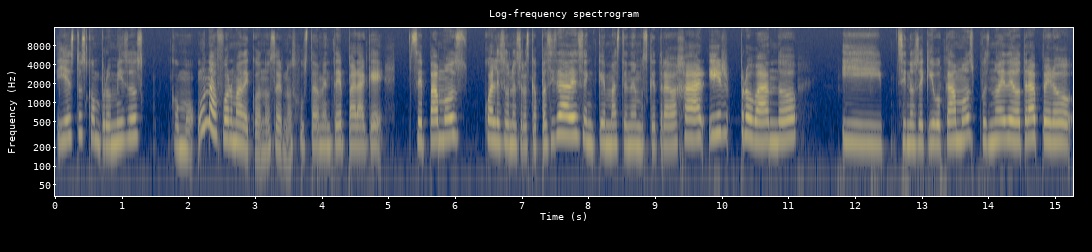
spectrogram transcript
y estos compromisos como una forma de conocernos justamente para que sepamos cuáles son nuestras capacidades, en qué más tenemos que trabajar, ir probando y si nos equivocamos, pues no hay de otra, pero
